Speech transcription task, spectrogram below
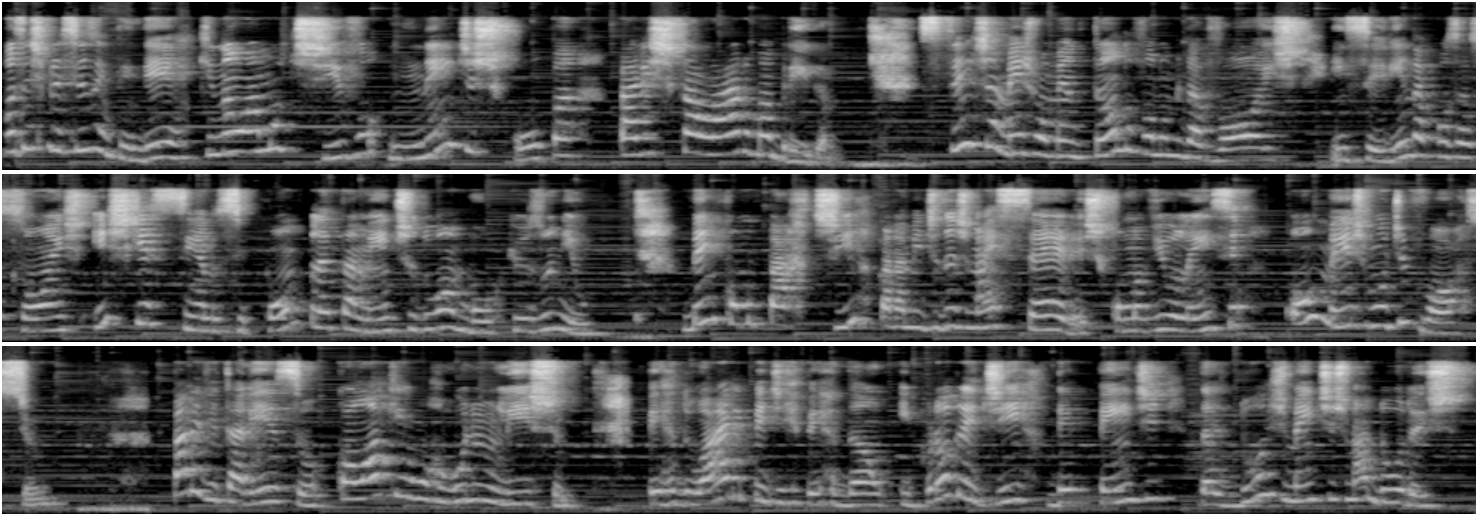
vocês precisam entender que não há motivo nem desculpa para escalar uma briga. Seja mesmo aumentando o volume da voz, inserindo acusações, esquecendo-se completamente do amor que os uniu, bem como partir para medidas mais sérias, como a violência ou mesmo o divórcio. Para evitar isso, coloquem o orgulho no lixo. Perdoar e pedir perdão e progredir depende das duas mentes maduras.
